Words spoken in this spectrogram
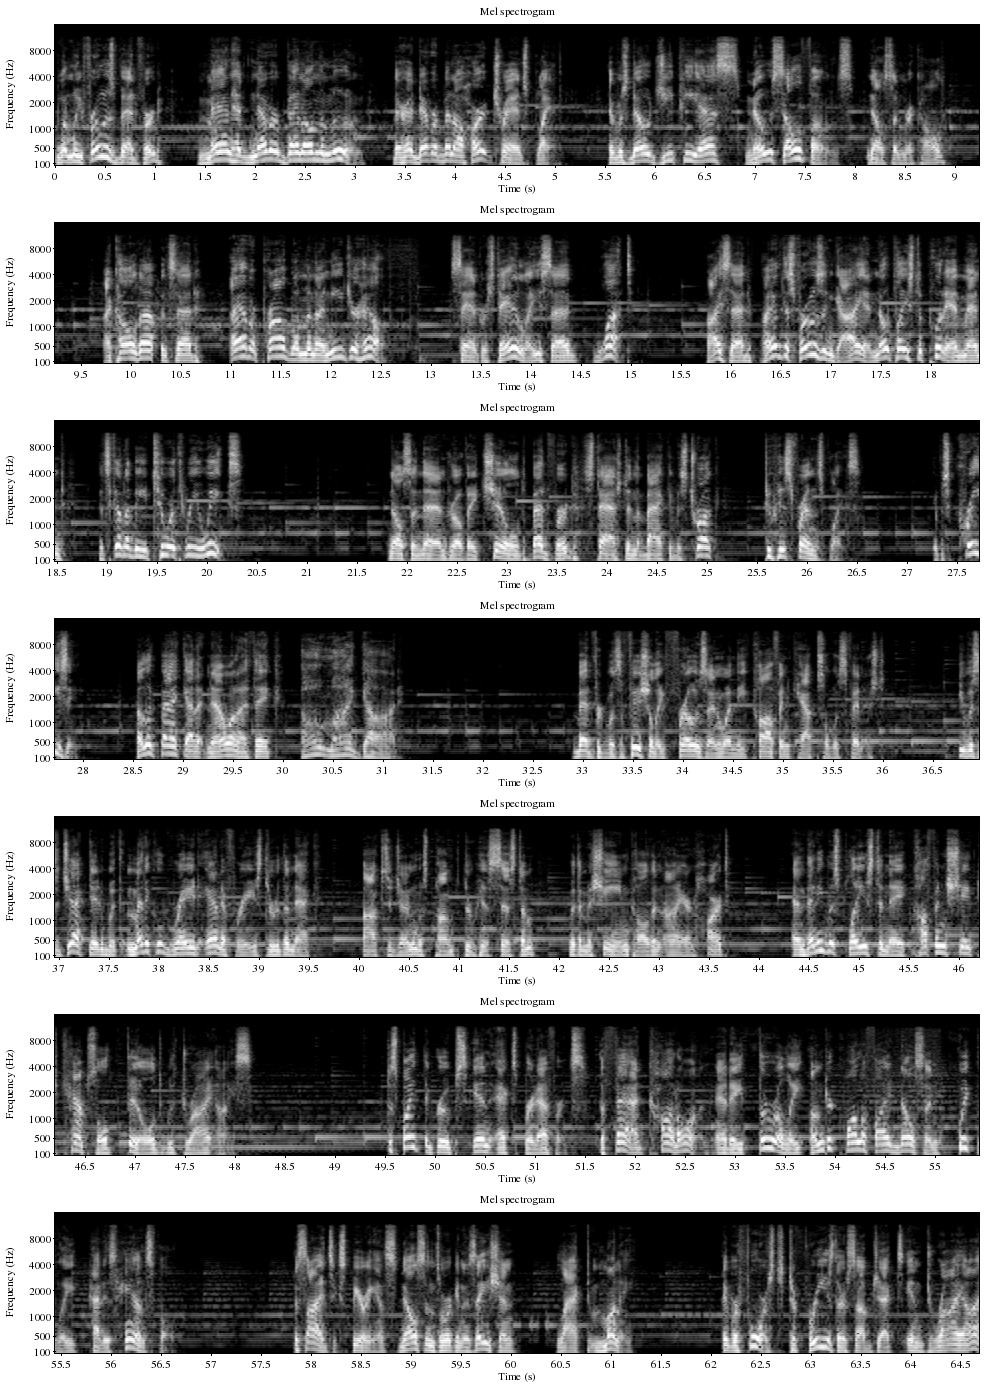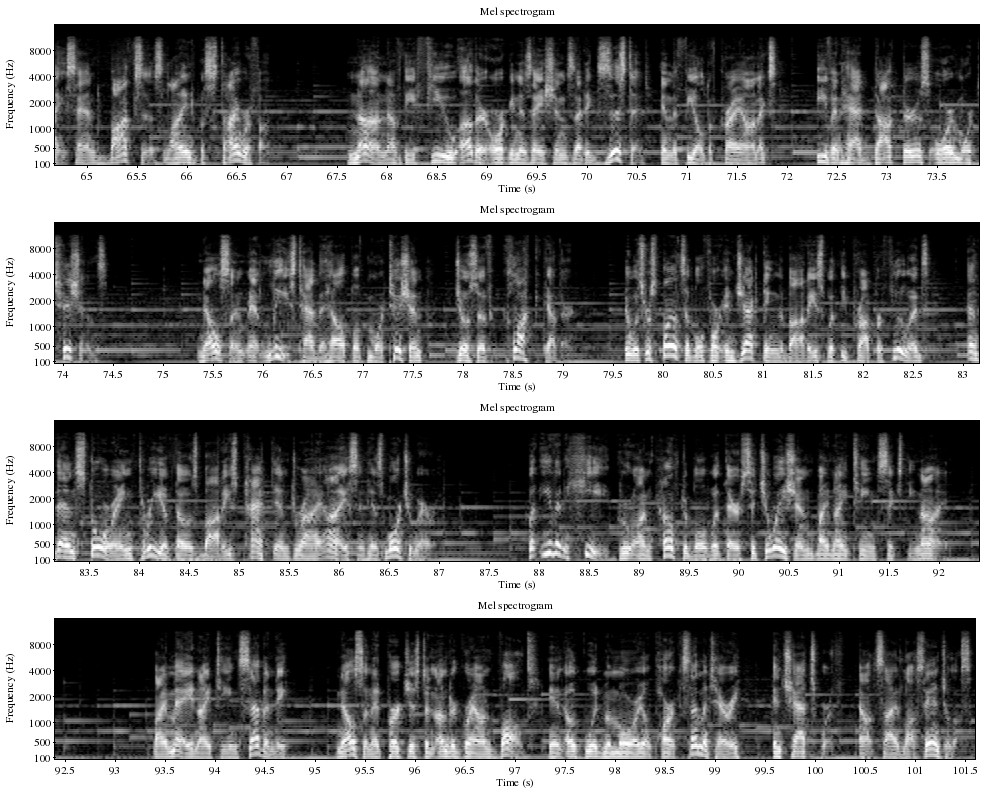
When we froze Bedford, man had never been on the moon, there had never been a heart transplant, there was no GPS, no cell phones, Nelson recalled. I called up and said, I have a problem and I need your help. Sandra Stanley said, what? I said, I have this frozen guy and no place to put him and it's going to be two or three weeks. Nelson then drove a chilled Bedford, stashed in the back of his truck, to his friend's place. It was crazy. I look back at it now and I think, oh my God, Bedford was officially frozen when the coffin capsule was finished. He was ejected with medical-grade antifreeze through the neck, oxygen was pumped through his system with a machine called an iron heart, and then he was placed in a coffin-shaped capsule filled with dry ice. Despite the group's inexpert efforts, the fad caught on and a thoroughly underqualified Nelson quickly had his hands full. Besides experience, Nelson's organization lacked money they were forced to freeze their subjects in dry ice and boxes lined with styrofoam. None of the few other organizations that existed in the field of cryonics even had doctors or morticians. Nelson at least had the help of mortician Joseph Klockgether, who was responsible for injecting the bodies with the proper fluids and then storing three of those bodies packed in dry ice in his mortuary but even he grew uncomfortable with their situation by 1969. By May 1970, Nelson had purchased an underground vault in Oakwood Memorial Park Cemetery in Chatsworth, outside Los Angeles.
